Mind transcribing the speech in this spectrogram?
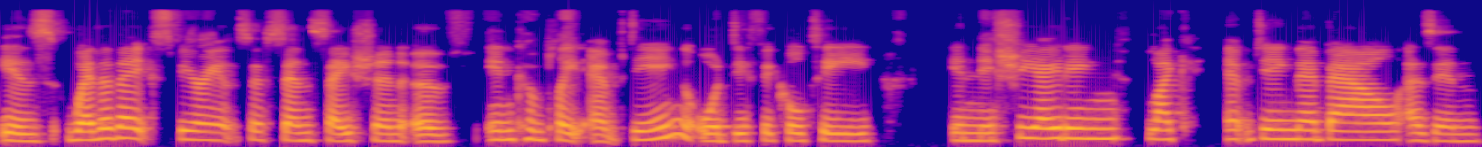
is whether they experience a sensation of incomplete emptying or difficulty initiating like emptying their bowel as in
